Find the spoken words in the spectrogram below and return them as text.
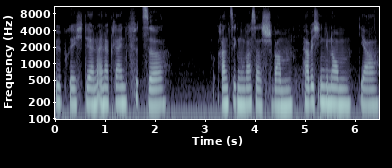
übrig, der in einer kleinen Pfütze ranzigen Wassers schwamm. Habe ich ihn genommen? Ja.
